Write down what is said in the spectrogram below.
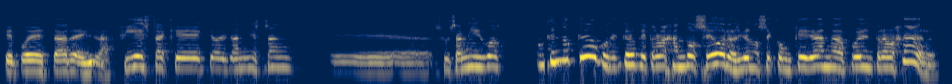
que puede estar en las fiestas que, que organizan eh, sus amigos, aunque no creo, porque creo que trabajan 12 horas, yo no sé con qué gana pueden trabajar,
